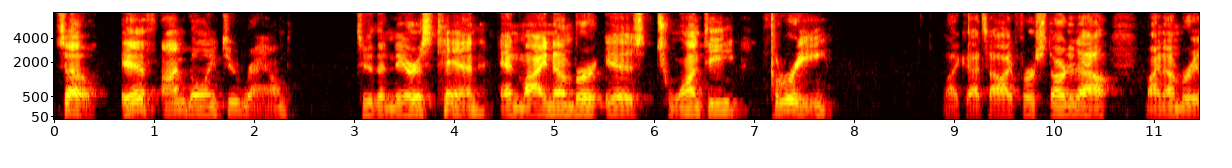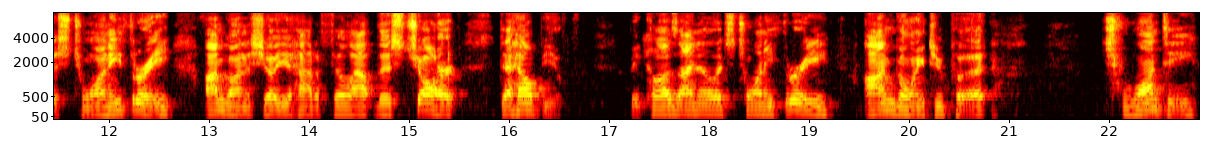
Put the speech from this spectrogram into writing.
So if I'm going to round to the nearest 10 and my number is 23, like that's how I first started out, my number is 23. I'm going to show you how to fill out this chart to help you. Because I know it's 23, I'm going to put 20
